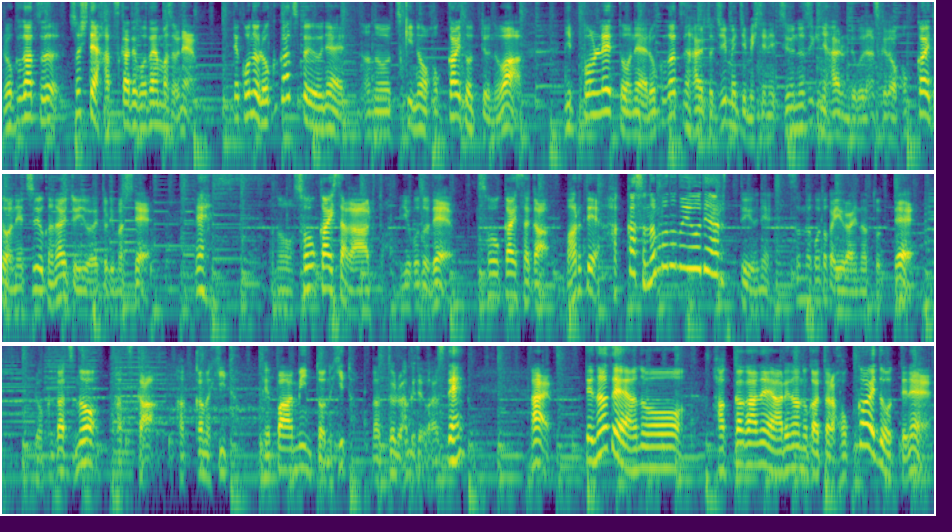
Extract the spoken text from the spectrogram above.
6月そして20日でございますよね。でこの6月というねあの月の北海道っていうのは日本列島ね6月に入るとジメジメしてね梅雨の時期に入るんでございますけど北海道はね強くないと言われておりましてねあの爽快さがあるということで爽快さがまるで発火そのもののようであるっていうねそんなことが由来になっとって6月の20日発火の日とペパーミントの日となってるわけでございますね。はい。でなぜあの発火がねあれなのかって言ったら北海道ってね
